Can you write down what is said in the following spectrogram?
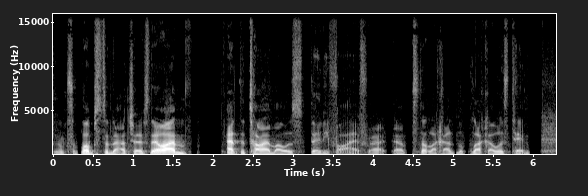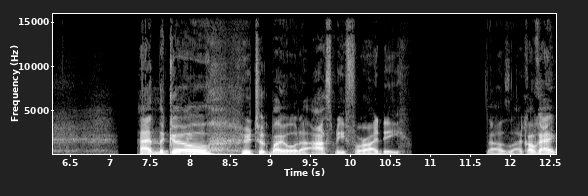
and some lobster nachos. Now I'm at the time I was 35, right? Now, it's not like I looked like I was 10. And the girl who took my order asked me for ID. I was like, okay,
